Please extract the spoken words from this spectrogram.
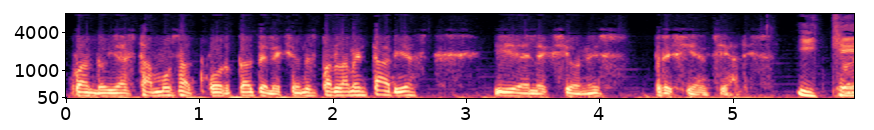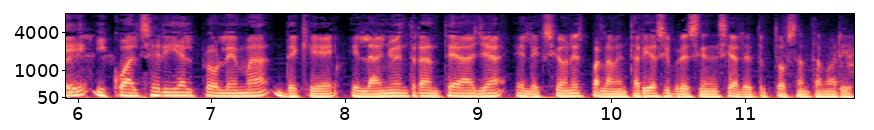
cuando ya estamos a puertas de elecciones parlamentarias y de elecciones presidenciales. ¿Y qué y cuál sería el problema de que el año entrante haya elecciones parlamentarias y presidenciales, doctor Santamaría?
